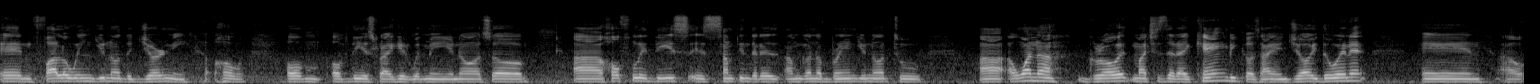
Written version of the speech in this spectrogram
and following you know the journey of of, of this right here with me you know. So uh, hopefully this is something that is, I'm gonna bring you know to uh, I wanna grow it much as that I can because I enjoy doing it and I,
